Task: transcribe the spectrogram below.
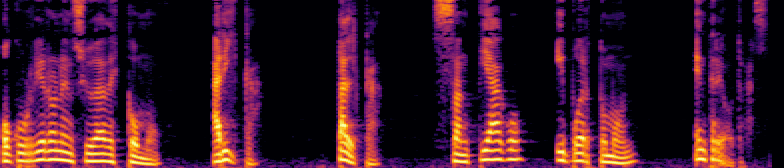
ocurrieron en ciudades como Arica, Talca, Santiago y Puerto Montt, entre otras.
